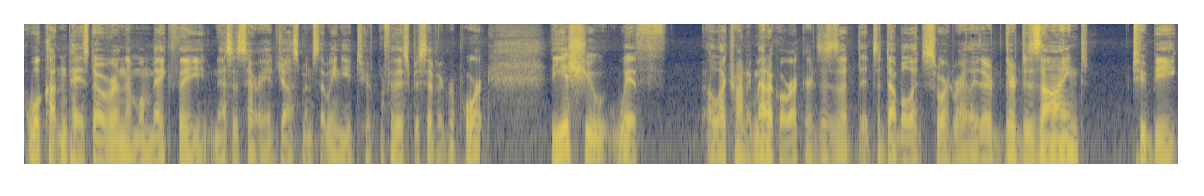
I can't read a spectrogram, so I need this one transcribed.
we'll cut and paste over and then we'll make the necessary adjustments that we need to for this specific report. The issue with electronic medical records is that it's a double-edged sword, right? Like they're they're designed to be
